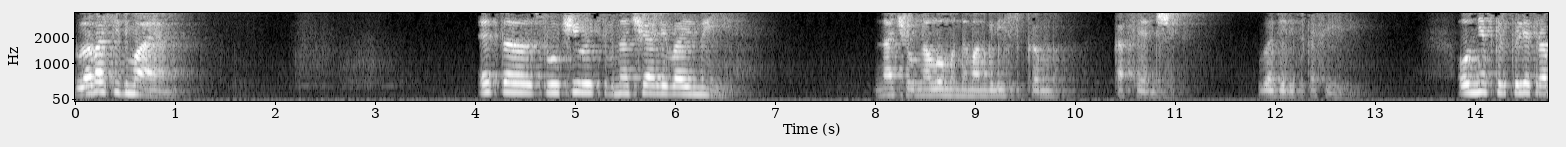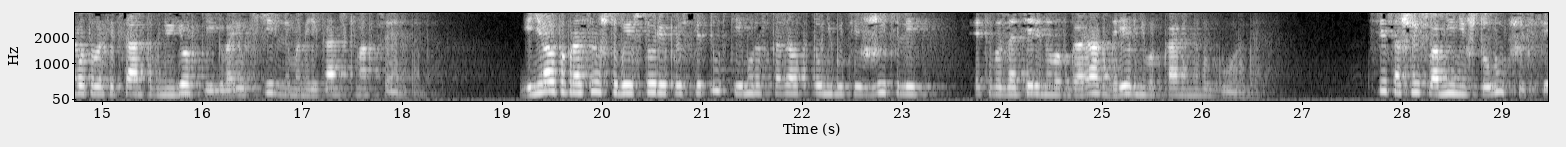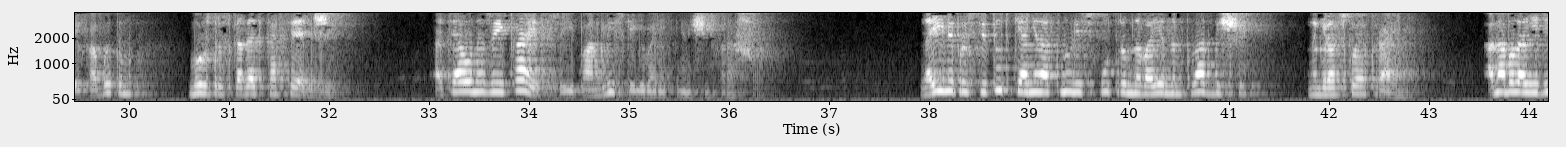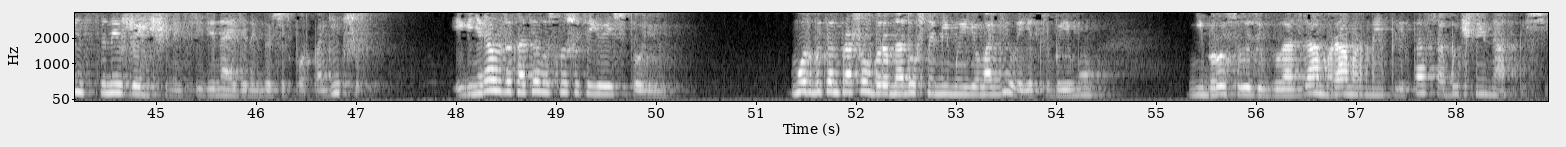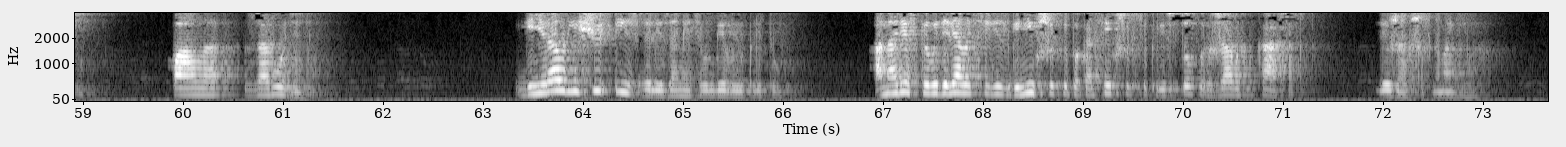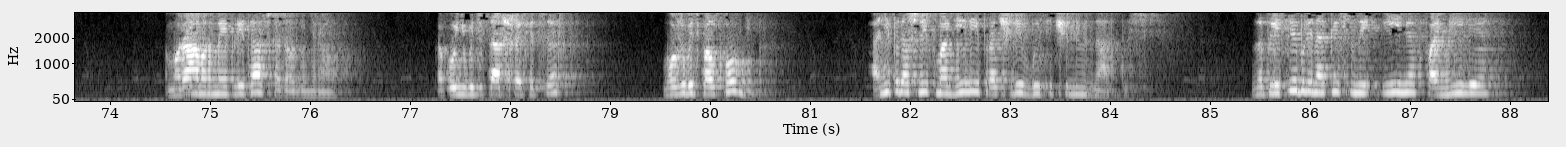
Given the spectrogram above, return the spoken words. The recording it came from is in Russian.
Глава седьмая. Это случилось в начале войны. Начал на ломаном английском Кафеджи, владелец кофейни. Он несколько лет работал официантом в Нью-Йорке и говорил с сильным американским акцентом. Генерал попросил, чтобы историю проститутки ему рассказал кто-нибудь из жителей этого затерянного в горах древнего каменного города. Все сошлись во мнении, что лучше всех об этом может рассказать Кафеджи, хотя он и заикается, и по-английски говорит не очень хорошо. На имя проститутки они наткнулись утром на военном кладбище на городской окраине. Она была единственной женщиной среди найденных до сих пор погибших, и генерал захотел услышать ее историю. Может быть, он прошел бы равнодушно мимо ее могилы, если бы ему не бросилась в глаза мраморная плита с обычной надписью «Пала за родину». Генерал еще издали заметил белую плиту. Она резко выделялась среди сгнивших и покосившихся крестов и ржавых касок, лежавших на могилах. «Мраморная плита», — сказал генерал. «Какой-нибудь старший офицер? Может быть, полковник?» Они подошли к могиле и прочли высеченную надпись. На плите были написаны имя, фамилия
